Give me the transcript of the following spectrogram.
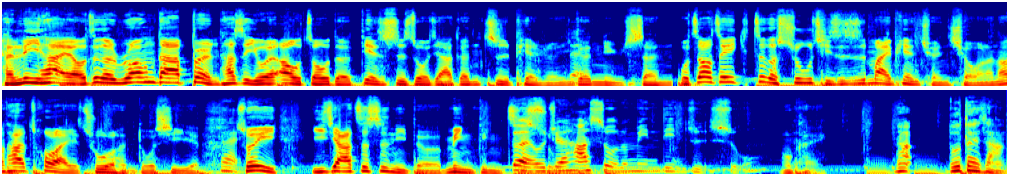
很厉害哦。这个 Rhonda Byrne，她是一位澳洲的电视作家跟制片人，一个女生。我知道这这个书其实是卖遍全球了，然后她后来也出了很多系列。对，所以宜家，这是你的命定之书。对，我觉得它是我的命定之书。OK。那陆队长，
